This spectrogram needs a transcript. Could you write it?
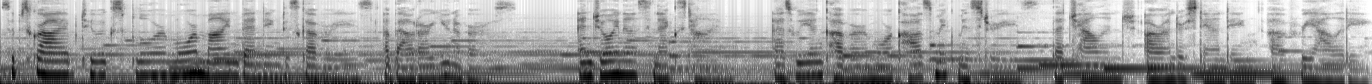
Subscribe to explore more mind bending discoveries about our universe, and join us next time as we uncover more cosmic mysteries that challenge our understanding of reality.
